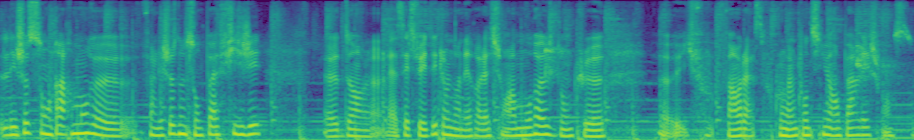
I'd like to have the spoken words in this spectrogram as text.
les choses sont rarement, euh, enfin les choses ne sont pas figées euh, dans la sexualité comme dans les relations amoureuses. Donc euh, il faut, enfin voilà, il faut quand même continuer à en parler, je pense.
